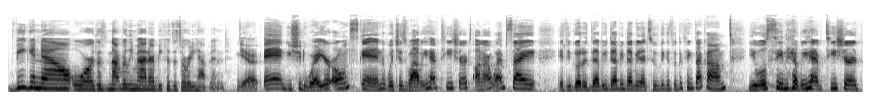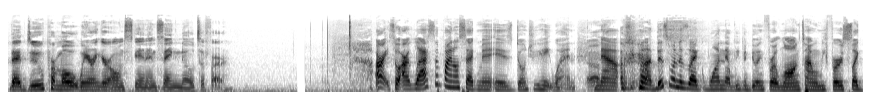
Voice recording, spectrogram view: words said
vegan now, or does not really matter because it's already happened. Yeah, and you should wear your own skin, which is why we have T-shirts on our website. If you go to www.twoveganswithakink.com, you will see that we have T-shirts that do promote wearing your own skin and saying no to fur. All right, so our last and final segment is Don't You Hate When? Oh. Now, this one is like one that we've been doing for a long time. When we first like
